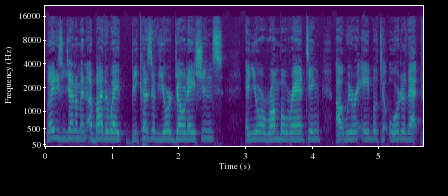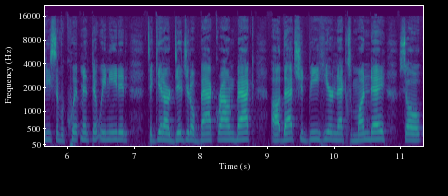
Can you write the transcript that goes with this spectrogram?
Ladies and gentlemen, uh, by the way, because of your donations, and your Rumble ranting, uh, we were able to order that piece of equipment that we needed to get our digital background back. Uh, that should be here next Monday. So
